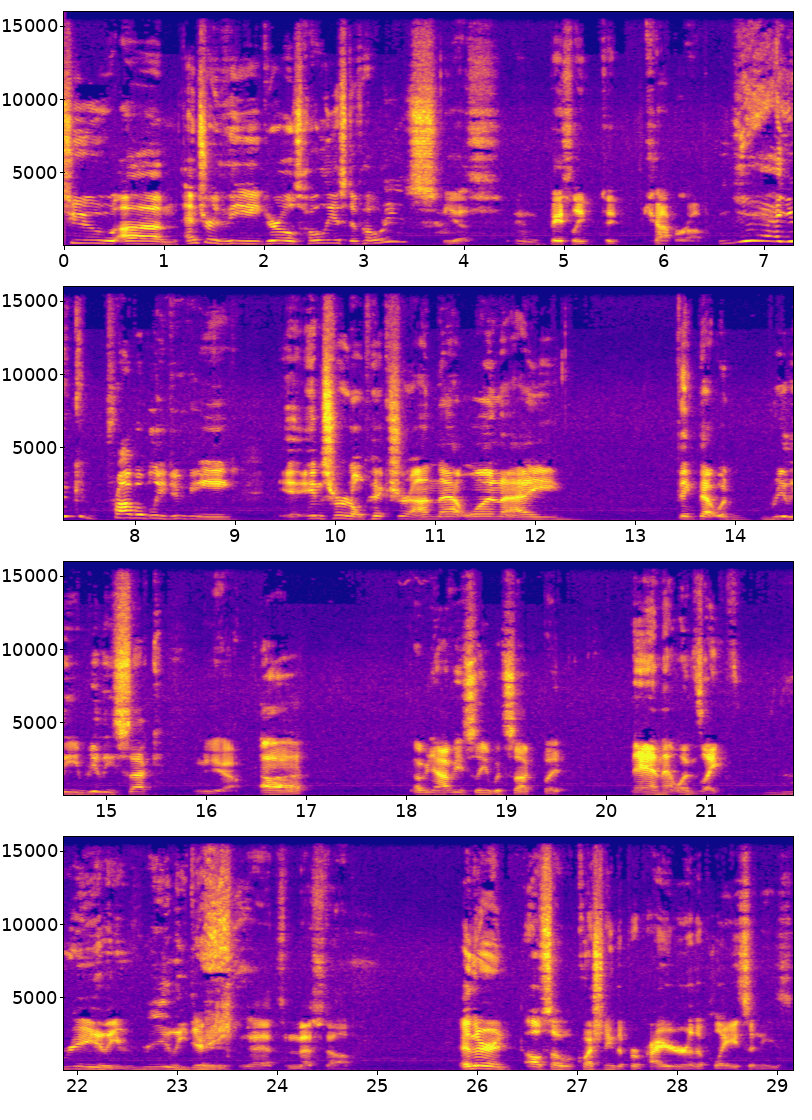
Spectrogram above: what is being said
to um, enter the girl's holiest of holies. Yes. And basically to chop her up. Yeah, you could probably do the internal picture on that one. I think that would really, really suck. Yeah. Uh, I mean, obviously it would suck, but man, that one's like really, really dirty. That's messed up. And they're also questioning the proprietor of the place, and he's,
